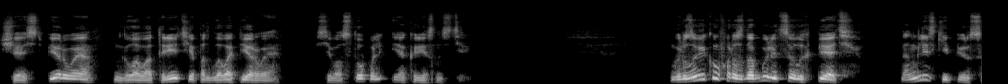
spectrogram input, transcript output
Часть первая, глава третья, подглава первая. Севастополь и окрестности. Грузовиков раздобыли целых пять. Английский Пирс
